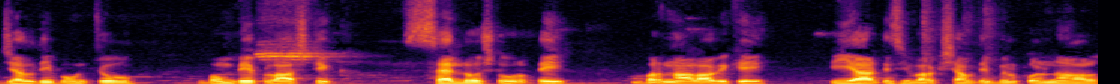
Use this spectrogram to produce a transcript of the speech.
ਜਲਦੀ ਪਹੁੰਚੋ ਬੰਬੇ ਪਲਾਸਟਿਕ ਸੈਲੋ ਸਟੋਰ ਤੇ ਬਰਨਾਲਾ ਵਿਖੇ। ਪੀਆਰਟੀਸੀ ਵਰਕਸ਼ਾਪ ਦੇ ਬਿਲਕੁਲ ਨਾਲ।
